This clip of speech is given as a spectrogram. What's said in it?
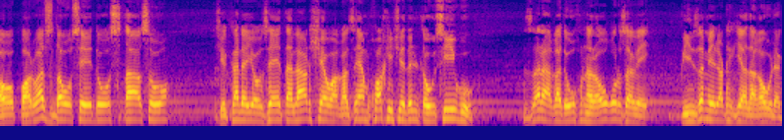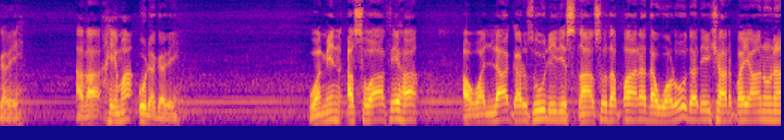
او پروس د اوسېدو ستاسو چې کله یو ځای ته لاړ شي او هغه ځای هم خوښي چې دلته اوسېږو زر هغه د اوښ نه راوغورځوي پنځه میلټه کې دغه ولګوي هغه خیمه ولګوي ومن اصوافها او الله ګرځولي دي ستاسو د پاره د وړو د دې چارپیانو نه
